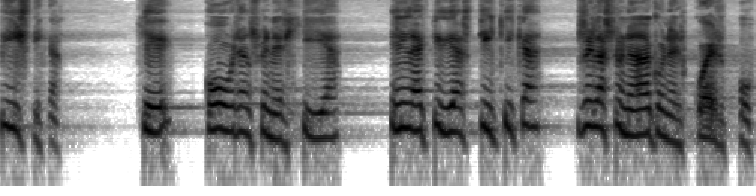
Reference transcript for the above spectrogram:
físicas, que cobran su energía en la actividad psíquica relacionada con el cuerpo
